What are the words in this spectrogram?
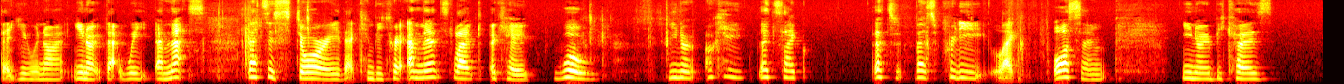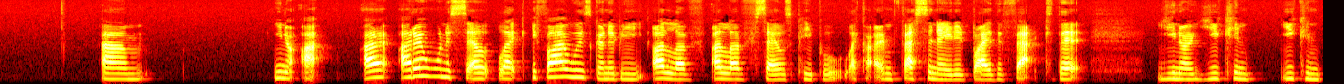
that you and i you know that we and that's that's a story that can be created and that's like okay whoa you know okay that's like that's that's pretty like awesome you know because um, you know, I, I, I don't want to sell like if I was going to be I love I love salespeople like I'm fascinated by the fact that you know you can you can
